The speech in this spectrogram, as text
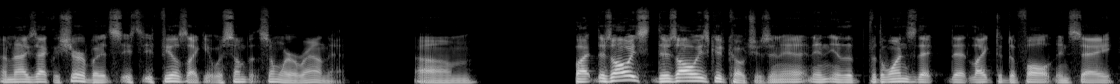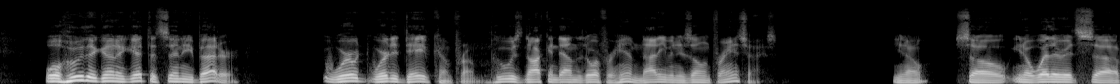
I'm not exactly sure, but it's, it's it feels like it was some somewhere around that. Um, but there's always there's always good coaches, and and, and you know the, for the ones that that like to default and say, well, who are they going to get that's any better? Where where did Dave come from? Who was knocking down the door for him? Not even his own franchise. You know, so you know whether it's uh,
